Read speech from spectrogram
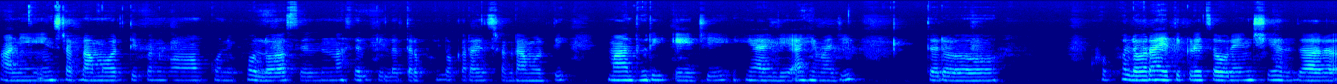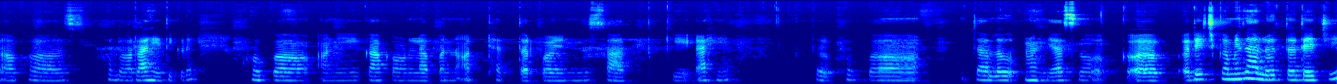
आणि इंस्टाग्रामवरती पण कोणी फॉलो असेल नसेल केलं तर फॉलो करा इंस्टाग्रामवरती माधुरी ए जी ही आय डी आहे माझी. तर खूप फॉलोअर आहे तिकडे चौऱ्याऐंशी हजार फ फॉलोअर आहे तिकडे. खूप आणि एका अकाउंटला पण अठ्ठ्याहत्तर पॉईंट सात के आहे. तर खूप चालू म्हणजे असं क रिच कमी झालं होतं त्याची.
